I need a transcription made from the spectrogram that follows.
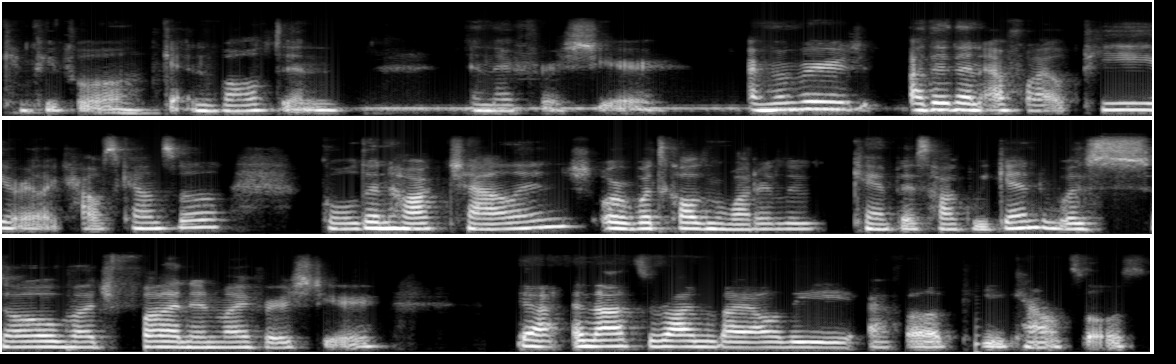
can people get involved in in their first year. I remember other than FYLP or like House Council, Golden Hawk Challenge or what's called in Waterloo Campus Hawk Weekend was so much fun in my first year. Yeah, and that's run by all the FLP councils.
